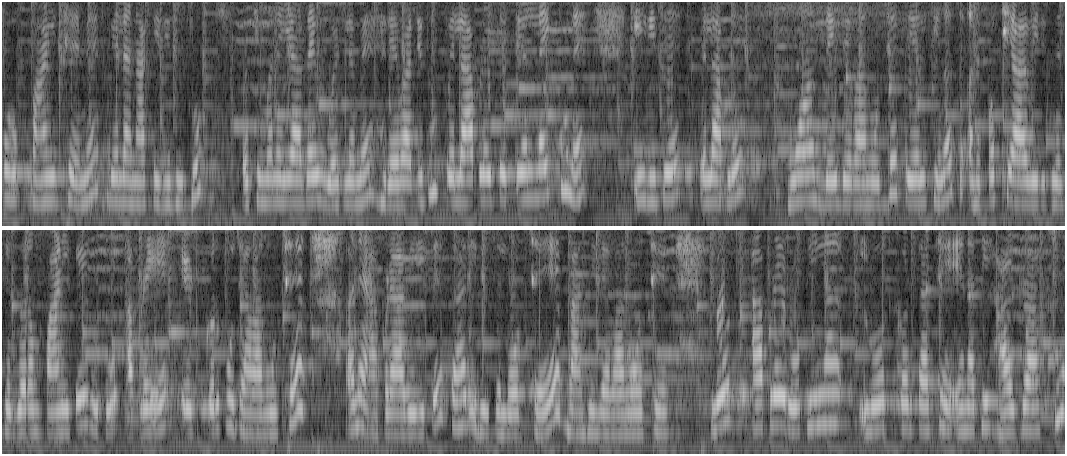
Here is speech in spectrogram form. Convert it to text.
થોડુંક પાણી છે મેં પહેલાં નાખી દીધું હતું. પછી મને યાદ આવ્યું એટલે મેં રહેવા દીધું. પહેલાં આપણે જે તેલ નાખ્યું ને, એ રીતે પહેલાં આપણે મોણ દઈ દેવાનું છે તેલથી જ. અને પછી આવી રીતને જે ગરમ પાણી કર્યું હતું, આપણે એ એડ કરતું જવાનું છે. અને આપણે આવી રીતે સારી રીતે લોટ છે એ બાંધી લેવાનો છે. લોટ આપણે રોટલીના લોટ કરતાં છે એનાથી હાર્ડ રાખશું.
